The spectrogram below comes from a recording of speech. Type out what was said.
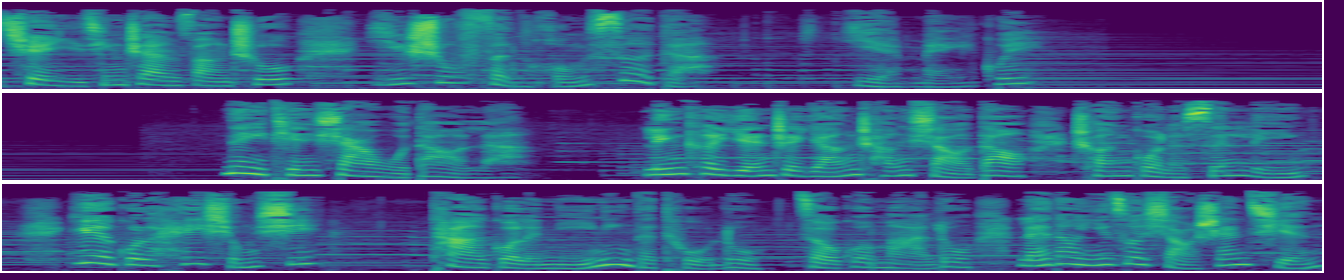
却已经绽放出一束粉红色的野玫瑰。那天下午到了，林克沿着羊肠小道穿过了森林，越过了黑熊溪，踏过了泥泞的土路，走过马路，来到一座小山前。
